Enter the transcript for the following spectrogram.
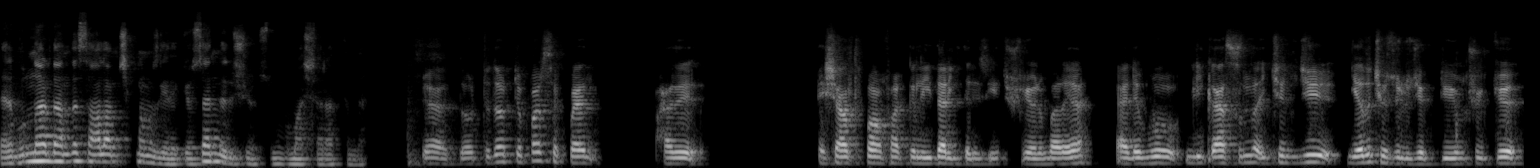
Yani bunlardan da sağlam çıkmamız gerekiyor. Sen ne düşünüyorsun bu maçlar hakkında? Ya 4'te 4 yaparsak ben hani 5-6 puan farklı lider gideriz diye düşünüyorum araya. Yani bu lig aslında ikinci yarı çözülecek diyeyim çünkü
